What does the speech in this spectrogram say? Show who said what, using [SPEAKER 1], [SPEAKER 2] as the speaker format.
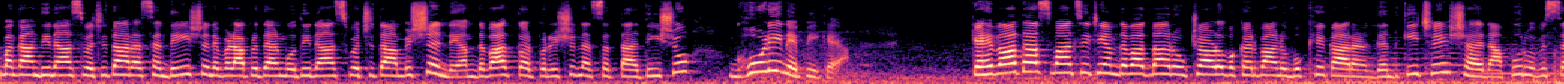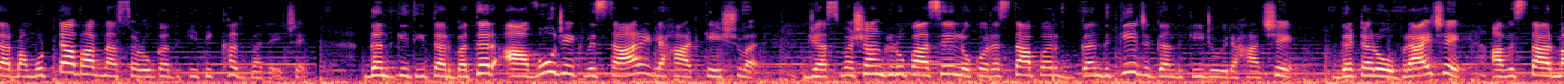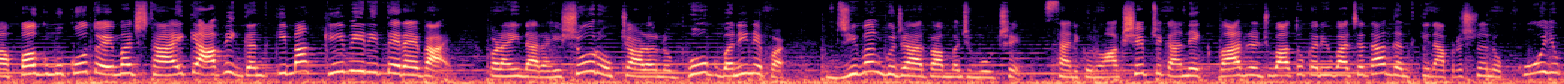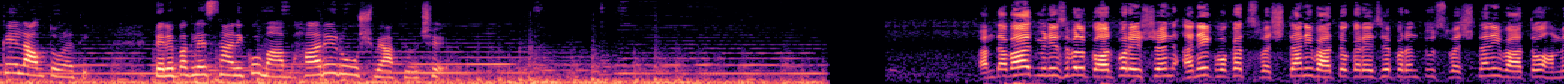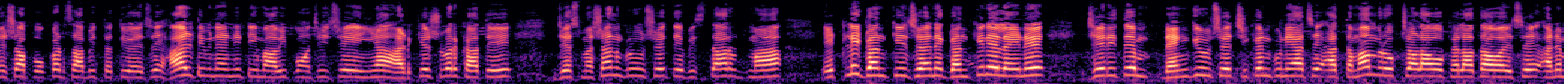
[SPEAKER 1] મહાત્મા ગાંધીના સ્વચ્છતાના સંદેશ અને વડાપ્રધાન મોદીના સ્વચ્છતા મિશનને અમદાવાદ કોર્પોરેશનના સત્તાધીશો ઘોડીને પી ગયા. કહેવાતા સ્માર્ટ સિટી અમદાવાદમાં રોગચાળો વકરવાનું મુખ્ય કારણ ગંદકી છે. શહેરના પૂર્વ વિસ્તારમાં મોટાભાગના સ્થળો ગંદકીથી ખદબદે છે. ગંદકીથી તરબતર આવો જ એક વિસ્તાર એટલે હાટકેશ્વર. જ્યાં સ્મશાન ગૃહ પાસે લોકો રસ્તા પર ગંદકી જ ગંદકી જોઈ રહ્યા છે. ગટરો ઉભરાય છે. આ વિસ્તારમાં પગ મૂકો તો એમ જ થાય કે આવી ગંદકીમાં કેવી રીતે રહેવાય? પણ અહીંના રહીશો રોગચાળાનો ભોગ બનીને પણ જીવન ગુજારવા મજબૂર છે. સ્થાનિકોનો આક્ષેપ છે કે અનેક વાર રજૂઆતો કરી હોવા છતાં ગંદકીના પ્રશ્નનો કોઈ ઉકેલ આવતો નથી. તેને પગલે સ્થાનિકોમાં ભારે રોષ વ્યાપ્યો છે.
[SPEAKER 2] અમદાવાદ મ્યુનિસિપલ કોર્પોરેશન અનેક વખત સ્વચ્છતાની વાતો કરે છે, પરંતુ સ્વચ્છતાની વાતો હંમેશા પોકળ સાબિત થતી હોય છે. હાલ ટીવી નાઇનની ટીમ આવી પહોંચી છે અહીંયા હાડકેશ્વર ખાતે, જે સ્મશાન ગૃહ છે તે વિસ્તારમાં એટલી ગંદકી છે અને ગંદકીને લઈને જે રીતે ડેન્ગ્યુ છે, ચિકનગુનિયા છે, આ તમામ રોગચાળાઓ ફેલાતા હોય છે અને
